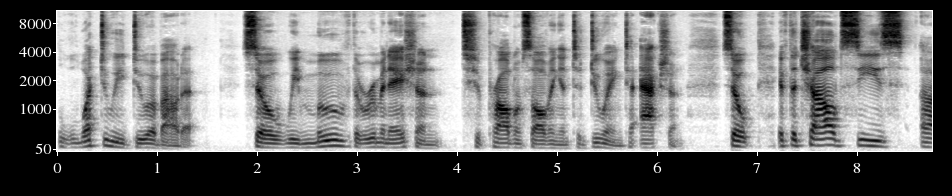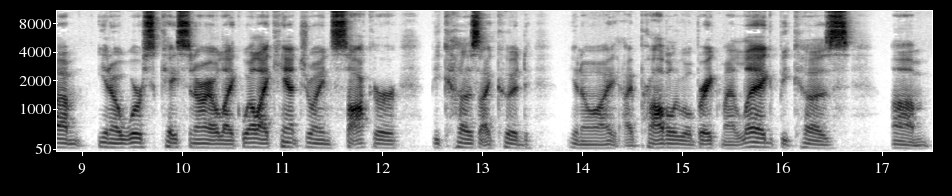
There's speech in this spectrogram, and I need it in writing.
what do we do about it? So we move the rumination to problem solving and to doing, to action. So if the child sees, um, you know, worst case scenario like, well, I can't join soccer because I could, you know, I, I probably will break my leg because um,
